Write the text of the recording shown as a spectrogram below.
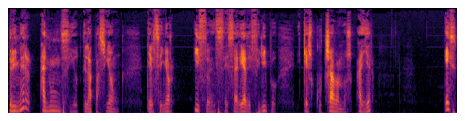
primer anuncio de la pasión que el Señor hizo en Cesarea de Filipo y que escuchábamos ayer, es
